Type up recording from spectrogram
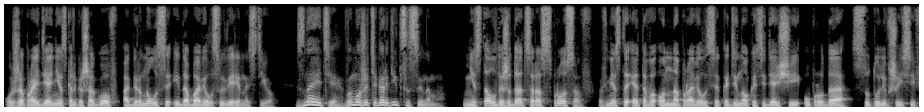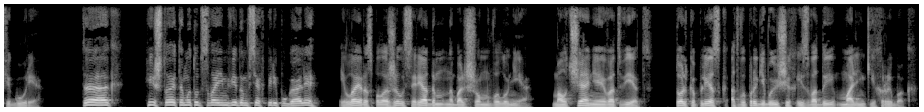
Уже пройдя несколько шагов, обернулся и добавил с уверенностью. «Знаете, вы можете гордиться сыном». Не стал дожидаться расспросов. Вместо этого он направился к одиноко сидящей у пруда сутулившейся фигуре. «Так, и что это мы тут своим видом всех перепугали?» Илай расположился рядом на большом валуне. Молчание в ответ. Только плеск от выпрыгивающих из воды маленьких рыбок.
